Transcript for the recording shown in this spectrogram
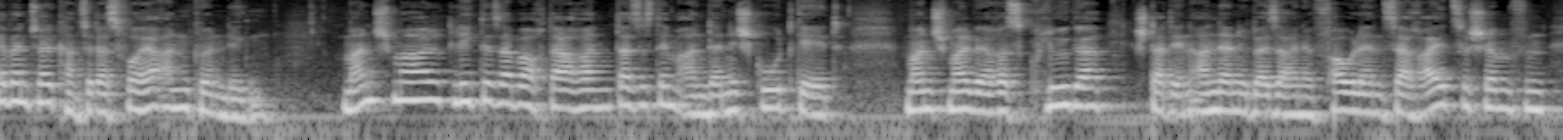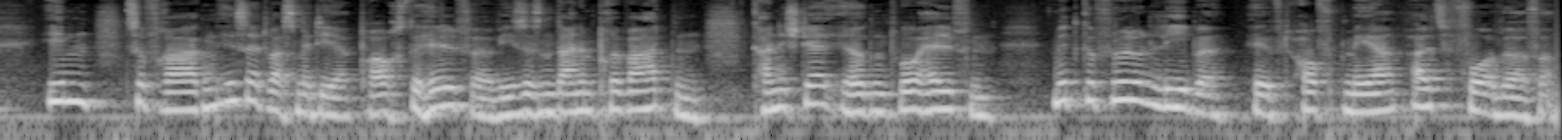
eventuell kannst du das vorher ankündigen. Manchmal liegt es aber auch daran, dass es dem anderen nicht gut geht. Manchmal wäre es klüger, statt den anderen über seine Faulenzerei zu schimpfen, ihm zu fragen, ist etwas mit dir? Brauchst du Hilfe? Wie ist es in deinem Privaten? Kann ich dir irgendwo helfen? Mitgefühl und Liebe hilft oft mehr als Vorwürfe.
